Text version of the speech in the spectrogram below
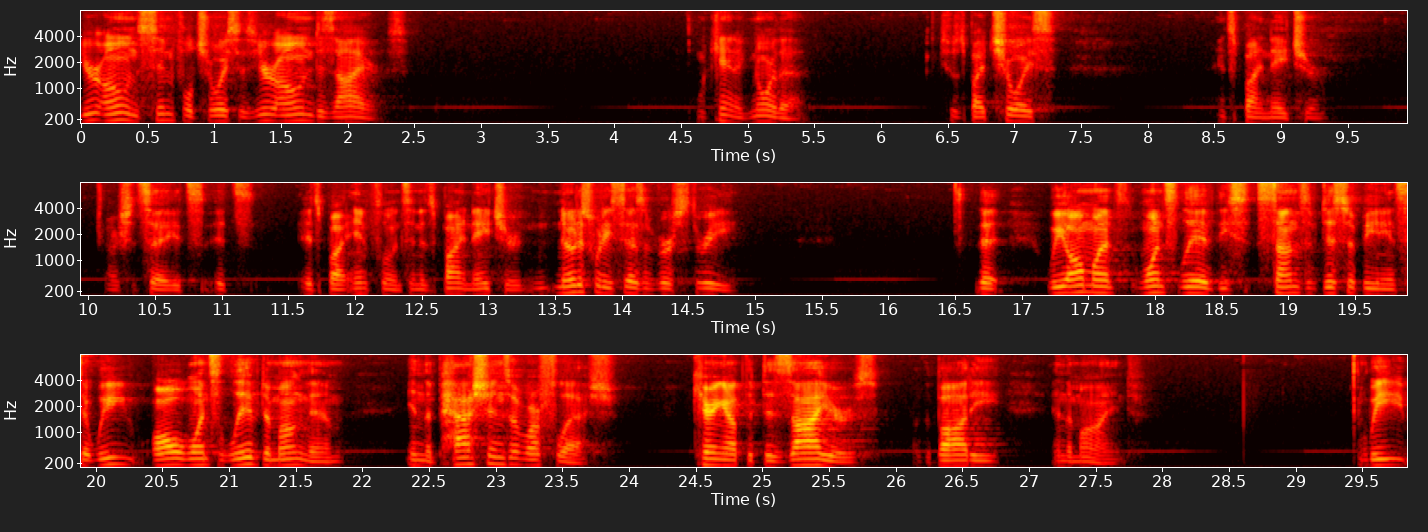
your own sinful choices, your own desires. We can't ignore that. So it's by choice, it's by nature. I should say, it's, it's, it's by influence and it's by nature. Notice what he says in verse 3 that we all once, once lived, these sons of disobedience, that we all once lived among them in the passions of our flesh, carrying out the desires of the body and the mind. We,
